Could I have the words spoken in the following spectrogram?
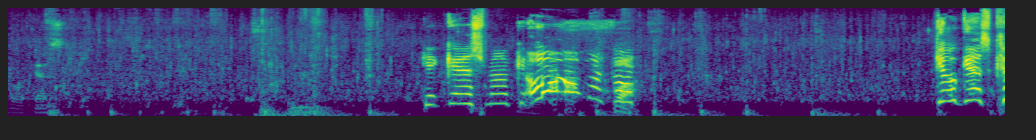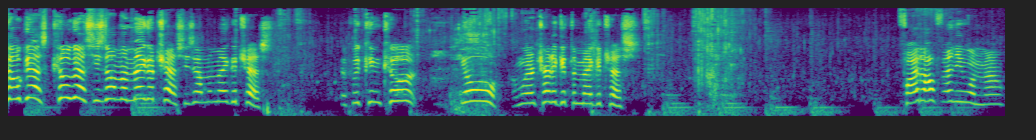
Oh, guess. Get gas, man. Get oh my god. Fuck. Kill gas, kill gas, kill gas. He's on the mega chest. He's on the mega chest. If we can kill. Yo, I'm gonna try to get the mega chest. Fight off anyone, man.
